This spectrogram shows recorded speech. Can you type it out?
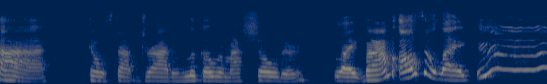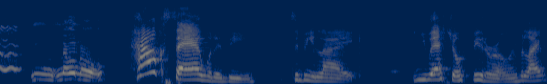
ah, don't stop driving, look over my shoulder. Like, but I'm also like, "Ooh, no, no. How sad would it be to be like, you at your funeral and be like,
